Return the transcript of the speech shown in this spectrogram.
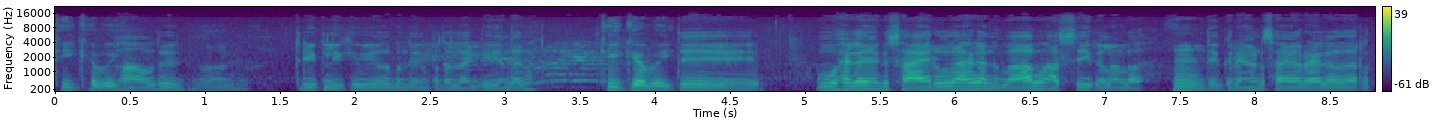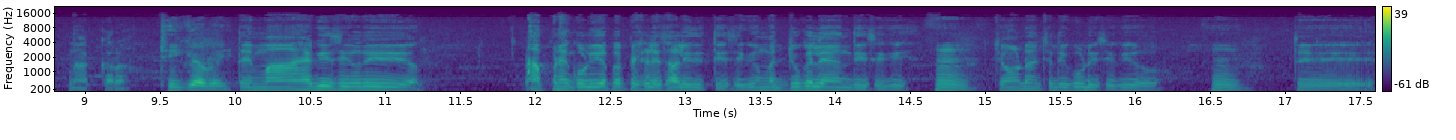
ਠੀਕ ਹੈ ਬਾਈ। ਹਾਂ ਉਹਦੇ ਅਹ, ਤਰੀਕ ਲਿਖੀ ਹੋਈ ਆ, ਉਹਦੇ ਬੰਦੇ ਨੂੰ ਪਤਾ ਲੱਗ ਹੀ ਜਾਂਦਾ ਨਾ। ਠੀਕ ਹੈ ਬਾਈ। ਤੇ ਉਹ ਹੈਗਾ ਜਾਨ ਕਿ ਸਾਇਰ ਉਹਦਾ ਹੈਗਾ ਨਵਾਬ 80 ਕਲਾਂ ਵਾਲਾ। ਹੂੰ। ਤੇ ਗ੍ਰੈਂਡ ਸਾਇਰ ਹੈਗਾ ਉਹਦਾ ਰਤਨਾਕਰ। ਠੀਕ ਹੈ ਬਾਈ। ਤੇ ਮਾਂ ਹੈਗੀ ਸੀ ਉਹਦੀ ਆਪਣੇ ਕੋਲ ਹੀ ਆਪਾਂ ਪਿਛਲੇ ਸਾਲ ਹੀ ਦਿੱਤੀ ਸੀਗੀ ਉਹ ਮੱਜੂ ਕੇ ਲੈਣ ਦੀ ਸੀਗੀ। ਹੂੰ। 64 ਇੰਚ ਦੀ ਘੋੜੀ ਸੀਗੀ ਉਹ। ਹੂੰ। ਤੇ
